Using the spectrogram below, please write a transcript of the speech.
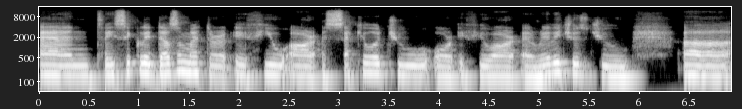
And basically, it doesn't matter if you are a secular Jew or if you are a religious Jew. Uh,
